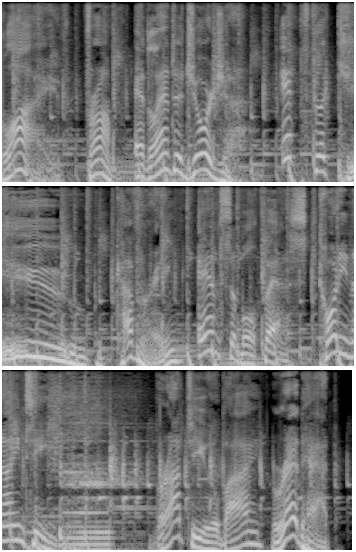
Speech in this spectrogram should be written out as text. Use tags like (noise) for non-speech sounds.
Live from Atlanta, Georgia, it's theCUBE. Covering Ansible Fest 2019. Brought to you by Red Hat.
